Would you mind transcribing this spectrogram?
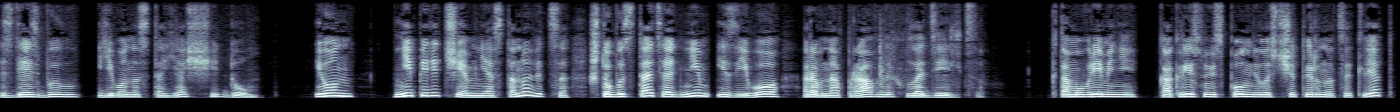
Здесь был его настоящий дом, и он ни перед чем не остановится, чтобы стать одним из его равноправных владельцев. К тому времени, как Рису исполнилось 14 лет,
